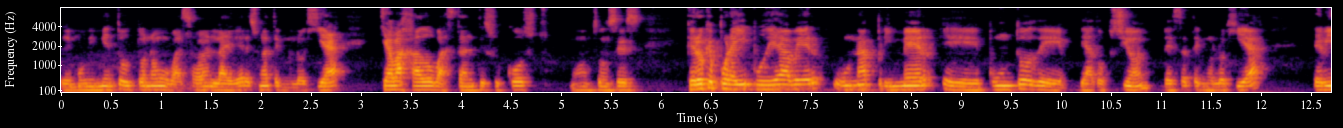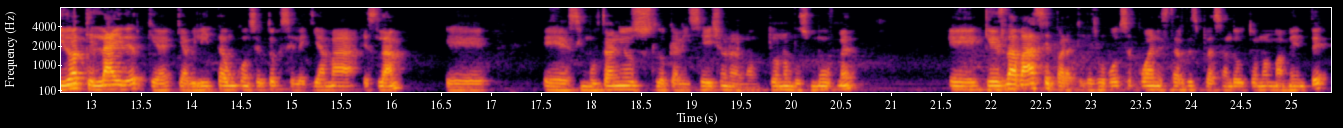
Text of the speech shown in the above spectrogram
de, movimiento autónomo basado en LiDAR es una tecnología que ha bajado bastante su costo. Entonces, creo que por ahí pudiera haber un primer eh, punto de, adopción de esta tecnología, debido a que LiDAR, que, habilita un concepto que se le llama SLAM, eh, eh, Simultaneous Localization and Autonomous Movement, que es la base para que los robots se puedan estar desplazando autónomamente,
